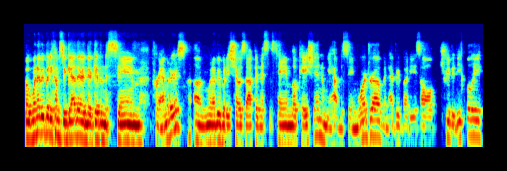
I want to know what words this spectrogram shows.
But when everybody comes together and they're given the same parameters, um, when everybody shows up and it's the same location and we have the same wardrobe and everybody is all treated equally,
